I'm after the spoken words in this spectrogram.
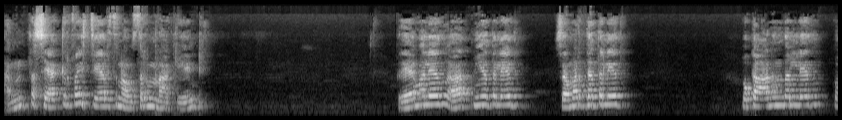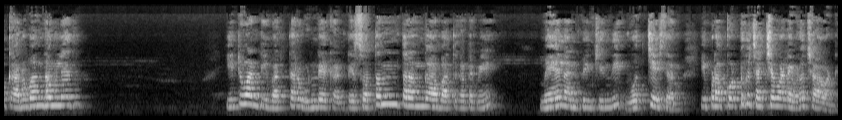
అంత సాక్రిఫైస్ చేయాల్సిన అవసరం నాకేంటి? ప్రేమ లేదు ఆత్మీయత లేదు సమర్థత లేదు. ఒక ఆనందం లేదు ఒక అనుబంధం లేదు. ఇటువంటి భర్తలు ఉండే కంటే స్వతంత్రంగా బతకటమే మేలు అనిపించింది వచ్చేసాను ఇప్పుడు ఆ కొట్టుకు చచ్చేవాళ్ళు ఎవరో చావండి.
